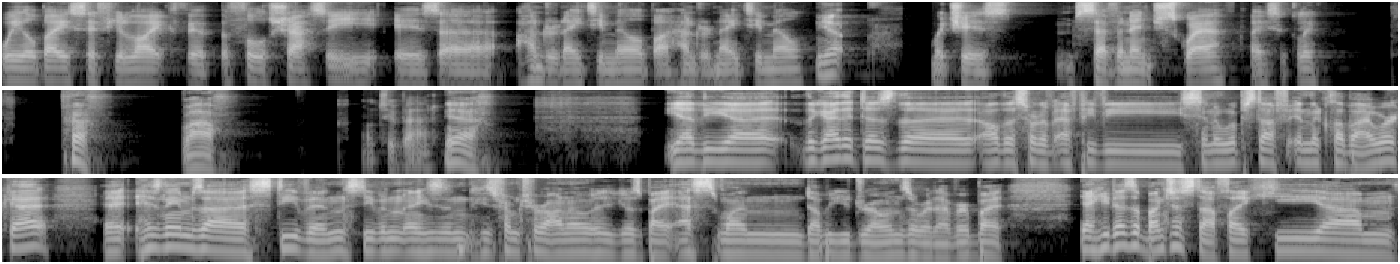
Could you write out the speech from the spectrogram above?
wheelbase, if you like, the, the full chassis is uh, 180 mil by 180 mil, Yep. which is seven inch square, basically. Huh. Wow. Not too bad. Yeah. Yeah, the uh, the guy that does the all the sort of FPV Cinewhoop stuff in the club I work at, uh, his name's uh, Steven. Steven, uh, he's in, he's from Toronto. He goes by S1W Drones or whatever. But yeah, he does a bunch of stuff. Like he um,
